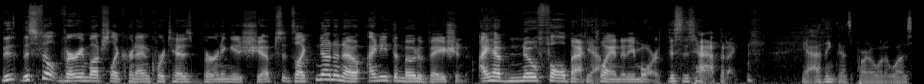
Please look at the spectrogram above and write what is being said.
This, this, felt very much like Hernan Cortez burning his ships. It's like, no, no, no. I need the motivation. I have no fallback yeah. plan anymore. This is happening. Yeah, I think that's part of what it was.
